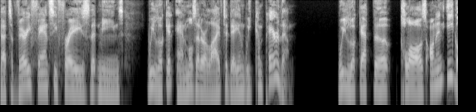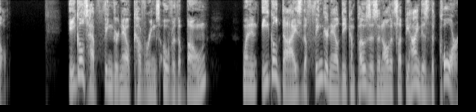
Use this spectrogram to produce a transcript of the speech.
That's a very fancy phrase that means we look at animals that are alive today and we compare them. We look at the claws on an eagle. Eagles have fingernail coverings over the bone. When an eagle dies, the fingernail decomposes and all that's left behind is the core.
